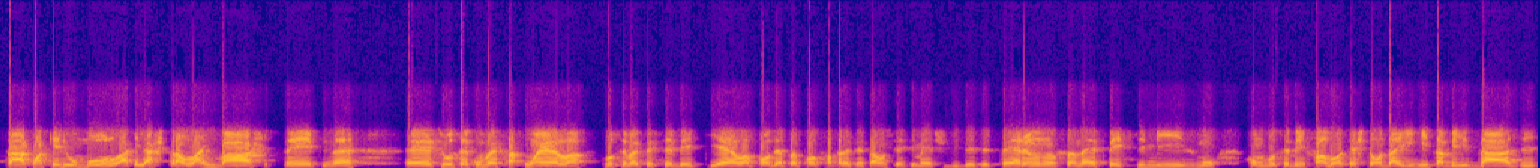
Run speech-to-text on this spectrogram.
está com aquele humor, aquele astral lá embaixo sempre, né? É, se você conversar com ela, você vai perceber que ela pode, pode apresentar uns sentimentos de desesperança, né, pessimismo, como você bem falou, a questão da irritabilidade.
